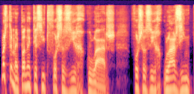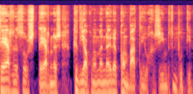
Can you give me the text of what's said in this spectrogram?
Mas também podem ter sido forças irregulares, forças irregulares internas ou externas que de alguma maneira combatem o regime de Putin,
